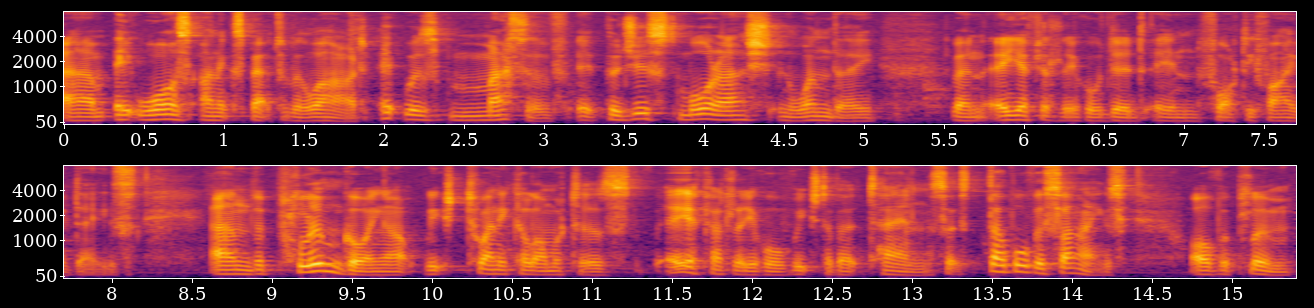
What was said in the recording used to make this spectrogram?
Um, it was unexpectedly large. It was massive. It produced more ash in one day than Eyjafjallajökull did in 45 days. And the plume going up reached 20 kilometres. Eyjafjallajökull reached about 10, so it's double the size of the plume.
